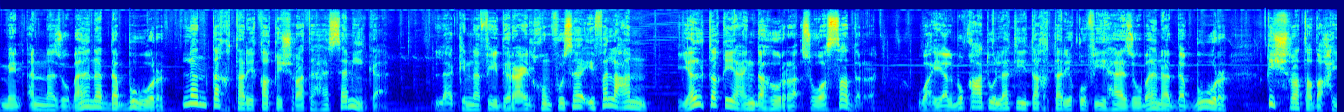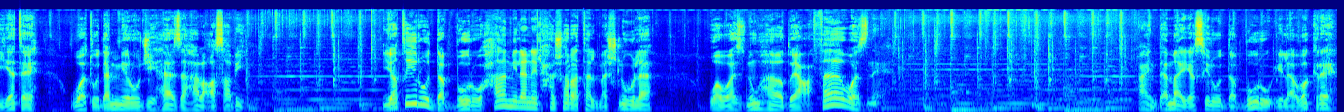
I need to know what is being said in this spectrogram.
من أن زبان الدبور لن تخترق قشرتها السميكة. لكن في درع الخنفساء فلعا يلتقي عنده الرأس والصدر وهي البقعة التي تخترق فيها زبان الدبور قشرة ضحيته وتدمر جهازها العصبي. يطير الدبور حاملا الحشرة المشلولة ووزنها ضعفا وزنه. عندما يصل الدبور إلى وكره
